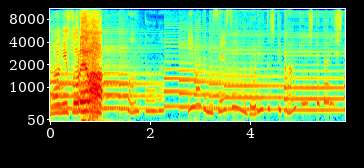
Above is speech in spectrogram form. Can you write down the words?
何それは。本当は今でも先生が奴隷として監禁してたりして。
